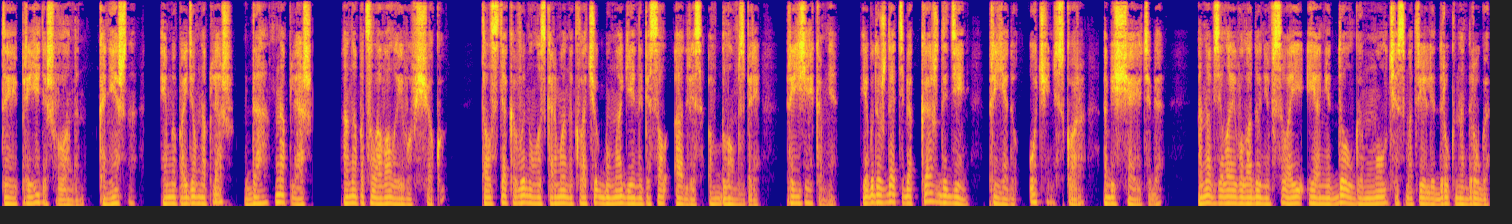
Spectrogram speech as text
«Ты приедешь в Лондон?» «Конечно. И мы пойдем на пляж?» «Да, на пляж». Она поцеловала его в щеку. Толстяк вынул из кармана клочок бумаги и написал адрес в Бломсбери. «Приезжай ко мне. Я буду ждать тебя каждый день. Приеду очень скоро. Обещаю тебе». Она взяла его ладони в свои, и они долго, молча смотрели друг на друга.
